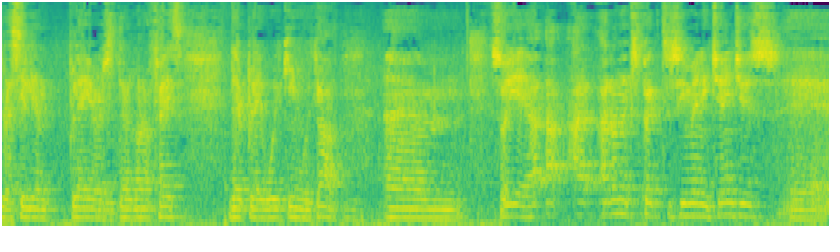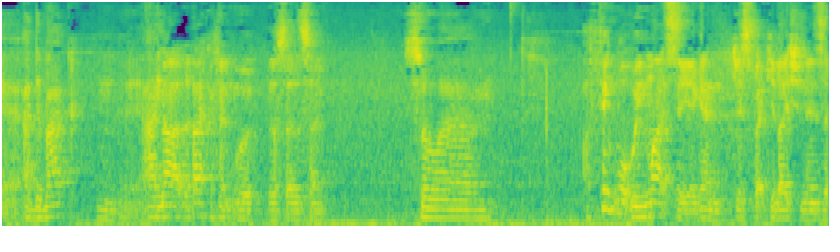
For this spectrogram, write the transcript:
Brazilian players they're gonna face. They play week in, week out. Um, so yeah, I, I, I don't expect to see many changes uh, at the back. Uh, I, No, at the back I think we'll, they'll say the same. So um, I think what we might see again, just speculation, is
